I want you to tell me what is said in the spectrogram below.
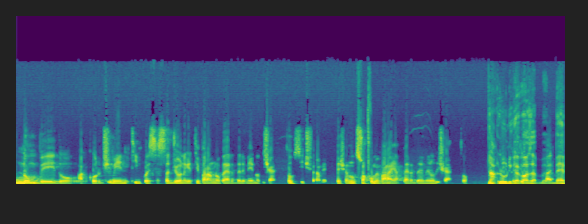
non vedo accorgimenti in questa stagione che ti faranno perdere meno di 100, sinceramente, cioè, non so come farai a perdere meno di 100. No, l'unica Perché, cosa, beh,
